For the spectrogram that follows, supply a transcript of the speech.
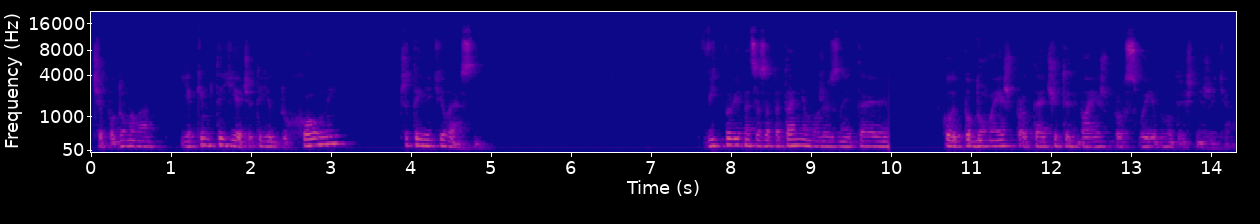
чи подумала, яким ти є, чи ти є духовний, чи ти є тілесний. Відповідь на це запитання можеш знайти, коли подумаєш про те, чи ти дбаєш про своє внутрішнє життя.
